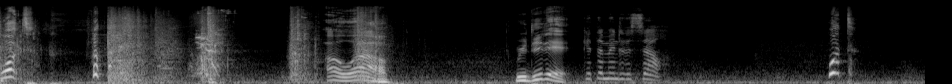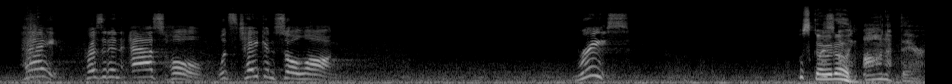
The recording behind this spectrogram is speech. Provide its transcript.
What? oh wow. We did it. Get them into the cell. What? Hey, President Asshole, what's taking so long? Rhys, What's what's going going on? on up there?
